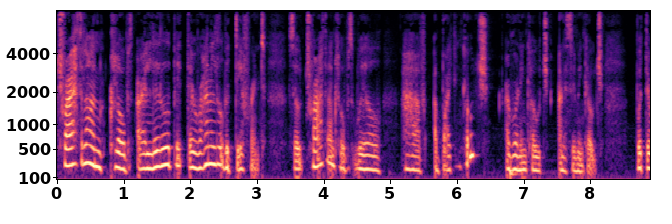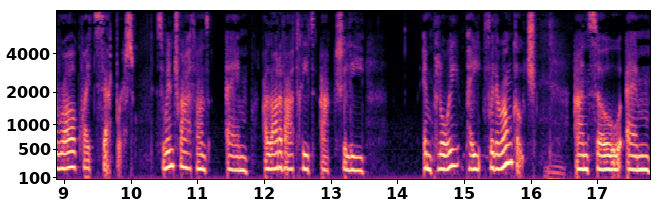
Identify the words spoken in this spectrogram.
triathlon clubs are a little bit, they're ran a little bit different. So, triathlon clubs will have a biking coach, a running coach, and a swimming coach, but they're all quite separate. So, in triathlons, um, a lot of athletes actually employ, pay for their own coach. And so, um,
